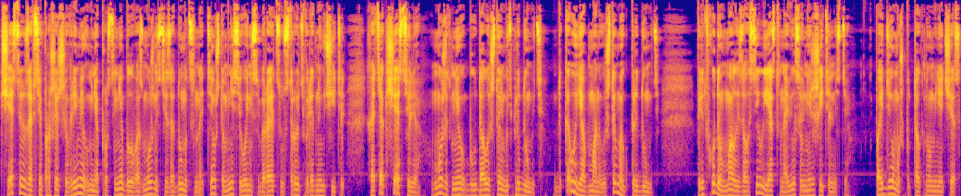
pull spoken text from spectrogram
К счастью, за все прошедшее время у меня просто не было возможности задуматься над тем, что мне сегодня собирается устроить вредный учитель. Хотя, к счастью ли, может, мне бы удалось что-нибудь придумать. Да кого я обманываю, что я могу придумать? Перед входом в малый зал силы я остановился в нерешительности. «Пойдем уж», – подтолкнул меня Чес.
